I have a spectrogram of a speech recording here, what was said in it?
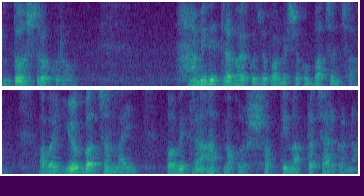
दोस्रो कुरो हामीभित्र भएको जो परमेश्वरको वचन छ अब यो वचनलाई पवित्र आत्माको शक्तिमा प्रचार गर्न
